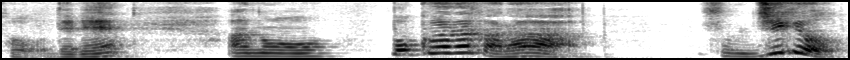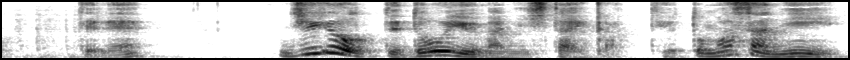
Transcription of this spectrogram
そうでねあの僕はだからその授業ってね授業ってどういう間にしたいかっていうとまさに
